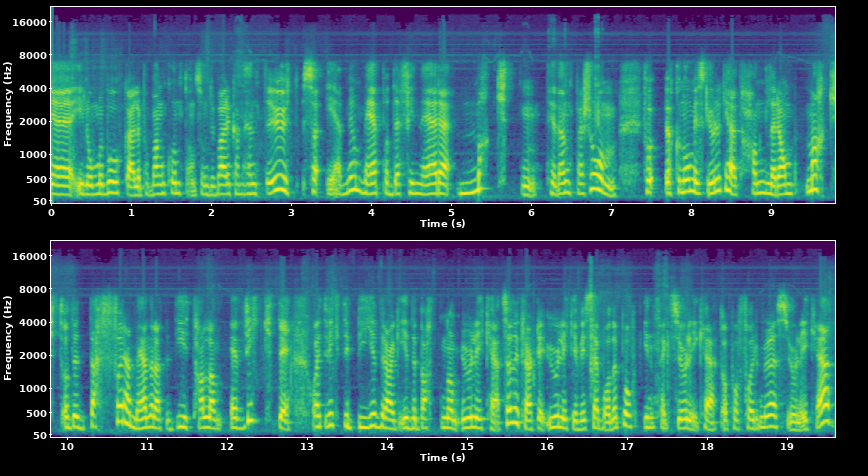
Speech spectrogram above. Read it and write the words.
i, lommeboka eller på bankkontoen som du bare kan hente ut, så er den jo med på å definere makten til den personen. For økonomisk ulikhet handler om makt, og det er derfor jeg mener at de tallene er viktige, og et viktig bidrag i debatten om ulikhet. Så er det klart det er ulike, vi ser både på inntektsulikhet og på formuesulikhet.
